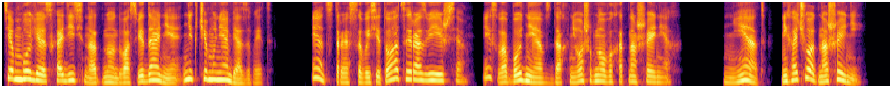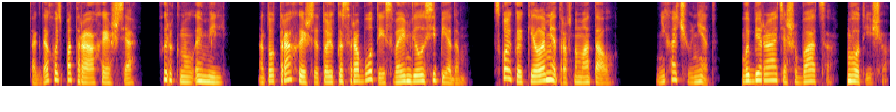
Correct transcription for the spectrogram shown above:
Тем более сходить на одно-два свидания ни к чему не обязывает. И от стрессовой ситуации развеешься, и свободнее вздохнешь в новых отношениях. «Нет, не хочу отношений». «Тогда хоть потрахаешься», — фыркнул Эмиль. «А то трахаешься только с работы и своим велосипедом. Сколько километров намотал?» «Не хочу, нет. Выбирать, ошибаться. Вот еще.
